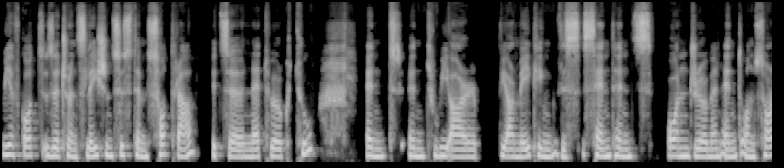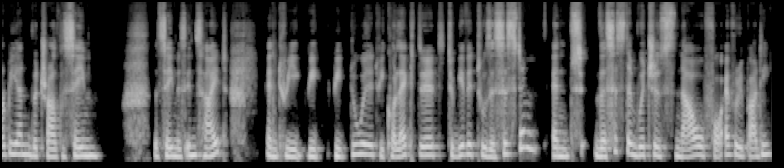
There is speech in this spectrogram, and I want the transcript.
we have got the translation system Sotra. It's a network too, and and we are we are making this sentence on German and on Sorbian, which are the same the same as inside. And we we we do it, we collect it to give it to the system and the system, which is now for everybody,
